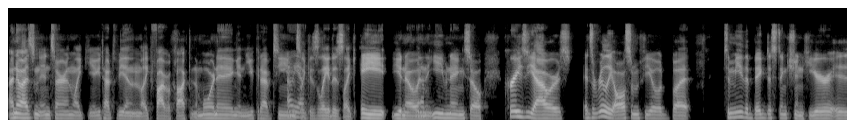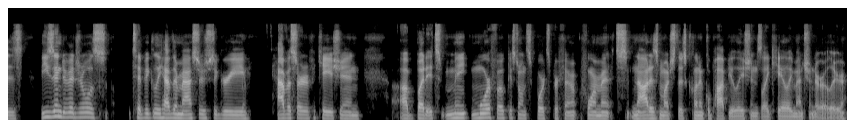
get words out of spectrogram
I know as an intern, like you'd have to be in like five o'clock in the morning, and you could have teams Oh, yeah. like as late as like eight, you know, in the evening. So crazy hours. It's a really awesome field, but to me, the big distinction here is these individuals typically have their master's degree, have a certification, uh, but it's ma- more focused on sports performance, not as much those clinical populations like Haley mentioned earlier.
